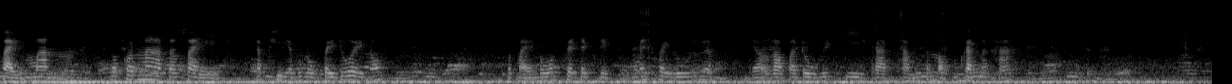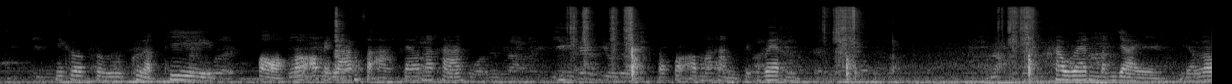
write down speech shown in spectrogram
ใส่มัน แล้วก็น่าจะใส่กระเทียมลงไปด้วยเนาะสมัยโน้นเป็นเด็กๆ ไม่ค่อยรู้เรื่อง เดี๋ยวเรามาดูวิธีการทำขนมกันนะคะ นี่ก็คือเผือกที่ปอกแล้วเอาไปล้างสะอาดแล้วนะคะ แล้วก็เอามาหั่นเป็นแว่น ถ้าแว่นมันใหญ่ เดี๋ยวเรา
